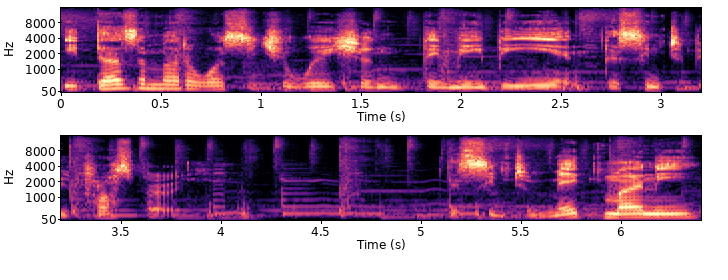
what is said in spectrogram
It doesn't matter what situation they may be in, they seem to be prospering. They seem to make money,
